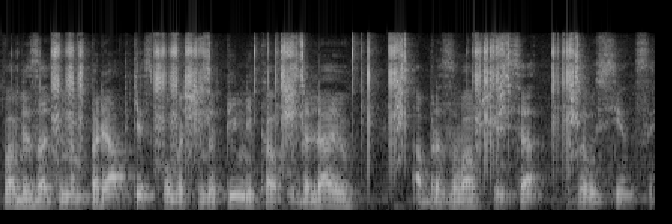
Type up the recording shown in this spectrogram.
В обязательном порядке с помощью напильника удаляю образовавшиеся заусенцы.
